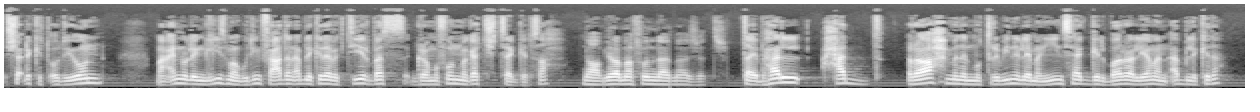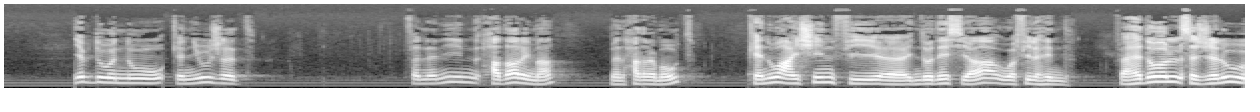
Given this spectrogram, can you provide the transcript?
شركة أوديون مع إنه الإنجليز موجودين في عدن قبل كده بكتير بس جراموفون ما جاتش تسجل صح؟ نعم جراموفون لا ما جتش طيب هل حد راح من المطربين اليمنيين سجل بره اليمن قبل كده؟ يبدو إنه كان يوجد فنانين حضارمة من حضرموت. كانوا عايشين في إندونيسيا وفي الهند. فهدول سجلوا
